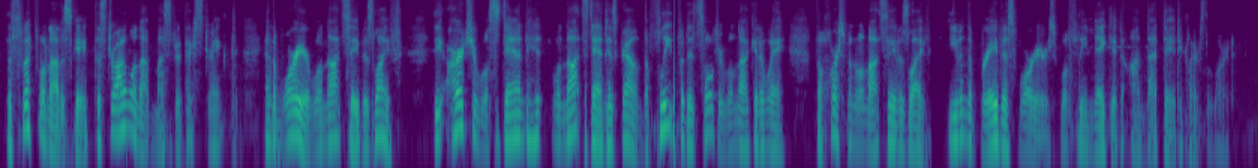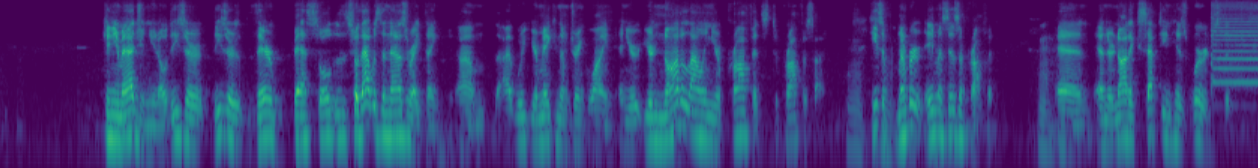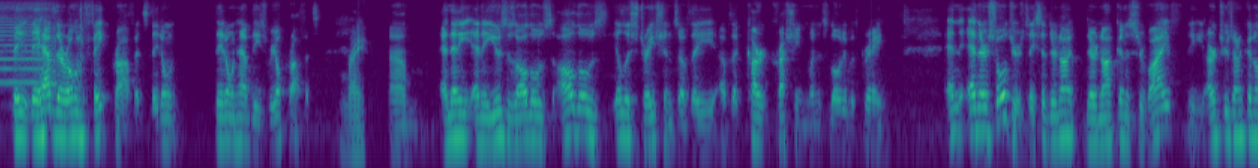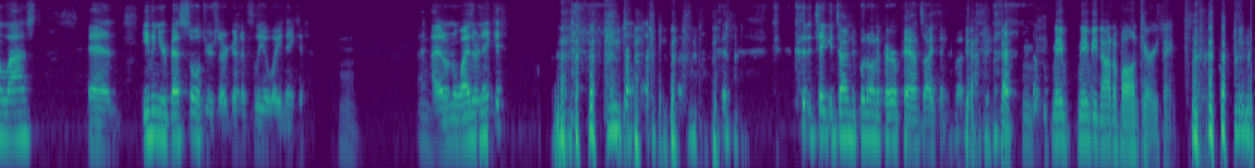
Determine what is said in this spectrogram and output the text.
The swift will not escape, the strong will not muster their strength, and the warrior will not save his life. The archer will stand will not stand his ground. The fleet-footed soldier will not get away. The horseman will not save his life. Even the bravest warriors will flee naked on that day, declares the Lord. Can you imagine? You know, these are these are their best soldiers. So that was the Nazarite thing. Um, you're making them drink wine, and you're you're not allowing your prophets to prophesy. Mm, He's a mm, remember Amos is a prophet, mm. and and they're not accepting his words. They they have their own fake prophets. They don't they don't have these real prophets. Right. Um, and then he and he uses all those all those illustrations of the of the cart crushing when it's loaded with grain. And and they're soldiers. They said they're not they're not going to survive. The archers aren't going to last, and even your best soldiers are going to flee away naked. Hmm. I I don't know why they're naked. Could have taken time to put on a pair of pants, I think. But yeah. Yeah. Mm, Maybe, maybe not a voluntary thing.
